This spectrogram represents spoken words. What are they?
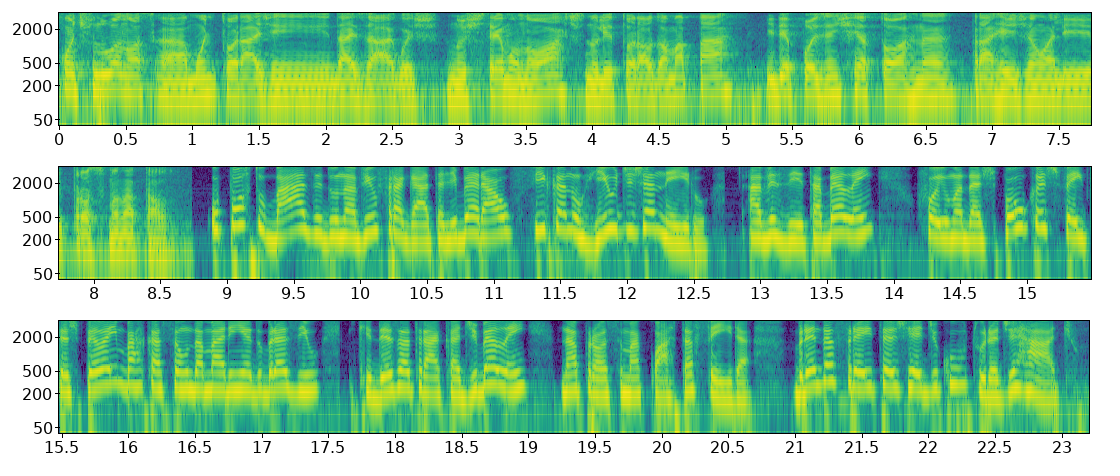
Continua a nossa a monitoragem das águas no extremo norte, no litoral do Amapá, e depois a gente retorna para a região ali próxima a Natal. O porto base do navio Fragata Liberal fica no Rio de Janeiro. A visita a Belém foi uma das poucas feitas pela embarcação da Marinha do Brasil, que desatraca de Belém na próxima quarta-feira. Brenda Freitas, Rede Cultura de Rádio.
